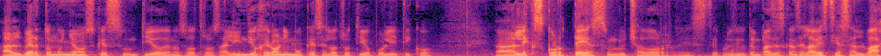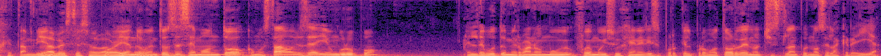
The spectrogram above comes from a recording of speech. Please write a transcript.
Alberto Muñoz, que es un tío de nosotros, al indio Jerónimo, que es el otro tío político a Alex Cortés, un luchador este, político, en paz descanse, la bestia salvaje también. La bestia salvaje. Por ahí anduvo. claro. Entonces se montó, como estábamos ahí un grupo, el debut de mi hermano muy, fue muy sui generis porque el promotor de Nochistlán pues no se la creía.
